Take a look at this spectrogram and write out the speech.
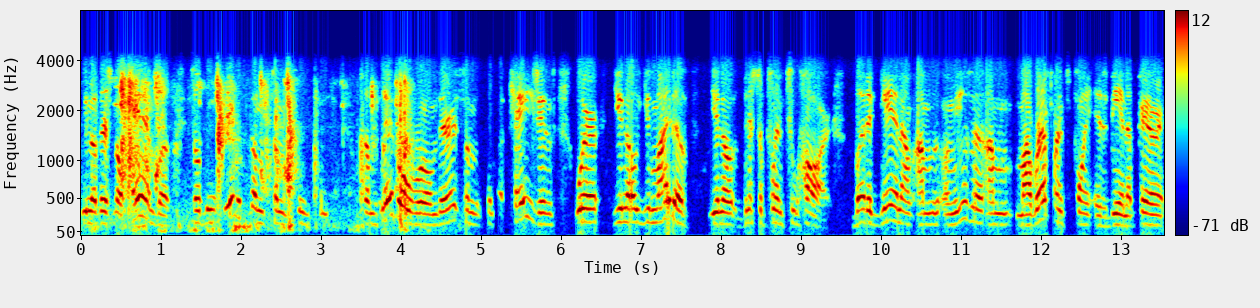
you know there's no handbook, so there is some some some, some some wiggle room. There is some, some occasions where you know you might have you know disciplined too hard. But again, I'm I'm, I'm using I'm, my reference point is being a parent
